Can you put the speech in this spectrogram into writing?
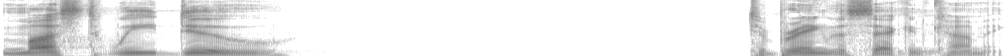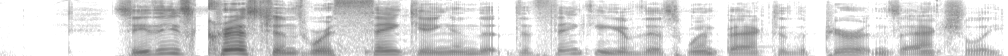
must we do to bring the second coming? See, these Christians were thinking, and the, the thinking of this went back to the Puritans actually,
